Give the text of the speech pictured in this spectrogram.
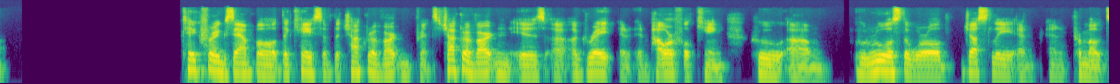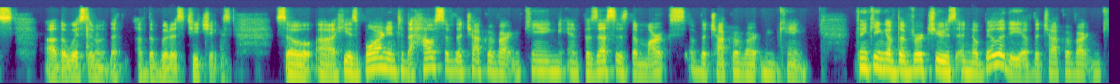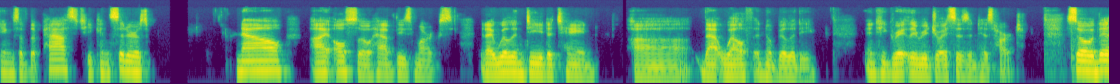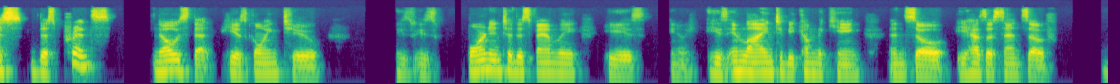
take for example the case of the Chakravartin prince. Chakravartin is a, a great and, and, powerful king who um, who rules the world justly and and promotes uh, the wisdom of the of the Buddha's teachings. So uh, he is born into the house of the Chakravartin king and possesses the marks of the Chakravartin king. Thinking of the virtues and nobility of the Chakravartin kings of the past, he considers, now I also have these marks, and I will indeed attain uh, that wealth and nobility. And he greatly rejoices in his heart. So this, this prince knows that he is going to, he's, he's born into this family. He is, you know, he's in line to become the king. And so he has a sense of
